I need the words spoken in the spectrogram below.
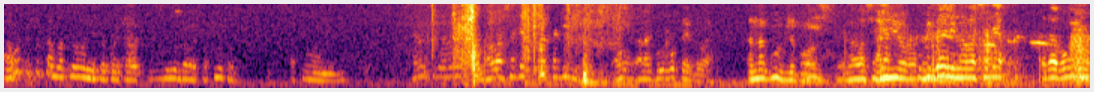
А вот это там основание какое-то. Ну давай посмотрим. Основание. На лошадях проходили, они, она глубокая была. Она глубже была. На лошадях Они её убегали на лошадях, когда воины.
